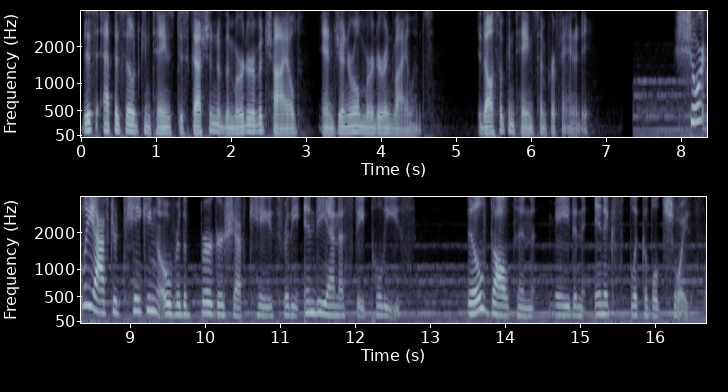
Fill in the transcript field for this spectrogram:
This episode contains discussion of the murder of a child and general murder and violence. It also contains some profanity. Shortly after taking over the Burger Chef case for the Indiana State Police, Bill Dalton made an inexplicable choice.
